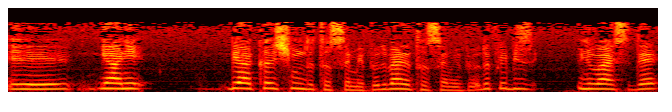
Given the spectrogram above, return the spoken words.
Ee, yani bir arkadaşım da tasarım yapıyordu. Ben de tasarım yapıyorduk ve biz üniversitede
